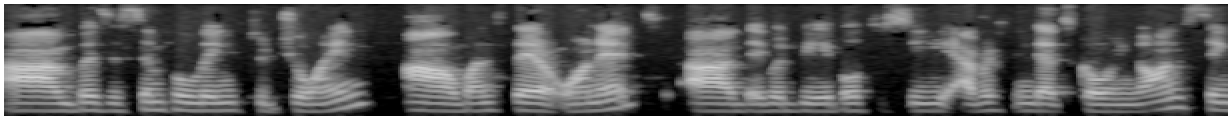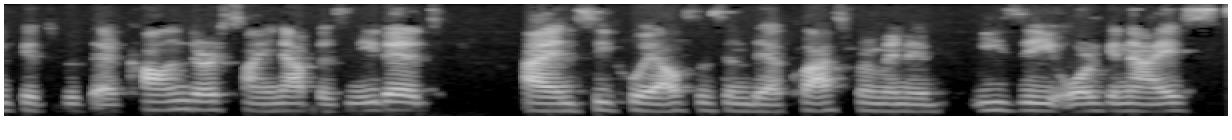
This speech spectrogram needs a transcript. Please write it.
um, with a simple link to join. Uh, once they're on it, uh, they would be able to see everything that's going on, sync it with their calendar, sign up as needed, and see who else is in their classroom in an easy, organized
